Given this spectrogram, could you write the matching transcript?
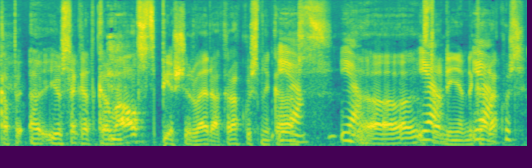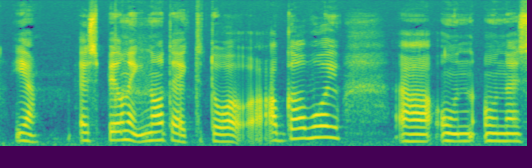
Kāpēc, jūs sakāt, ka valsts piešķir vairāk rakus nekā jā, jā, stradiņiem nekā jā, rakus? Jā, es pilnīgi noteikti to apgalvoju. Uh, un, un es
